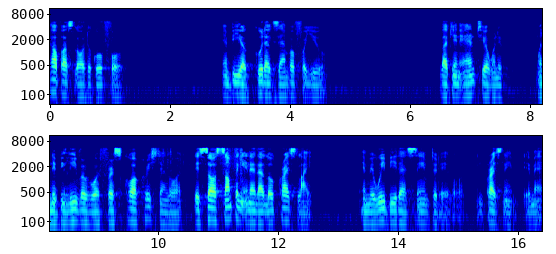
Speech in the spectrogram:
Help us, Lord, to go forth and be a good example for you. Like in Antioch, when, it, when the believers were first called Christian, Lord, they saw something in it that looked Christ like. And may we be that same today, Lord. In Christ's name, amen.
